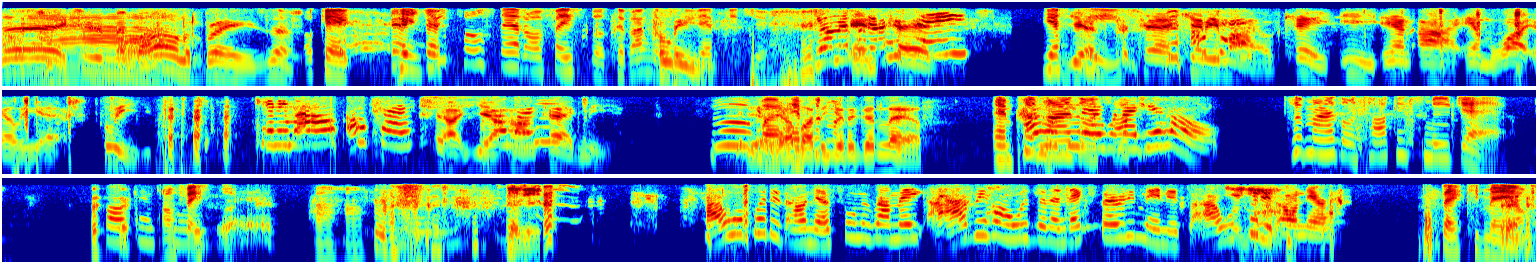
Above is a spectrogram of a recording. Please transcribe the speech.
Hey, she remember all the braids. Look. Okay, can you post that on Facebook? Because I want to see that picture. You want me to put it on his And page? yes, Yes, please. tag Keni Okay. Myles. K E N I M Y L E S. Please. Keni Myles? Okay. Uh, yeah, huh, tag me. Oh, yeah, my- y'all and about put to my- get a good laugh. And put I will mine do that on when I get home. put mine on Talking Smooth Jazz Talking on Facebook. you. Uh huh. I will put it on there as soon as I make. I'll be home within the next thirty minutes. I will put it on there. Thank you, ma'am.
